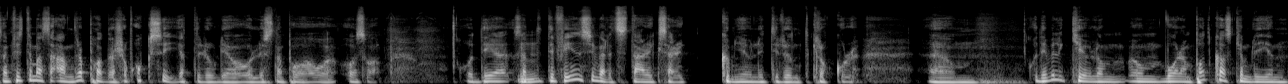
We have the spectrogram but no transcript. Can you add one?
Sen finns det en massa andra poddar som också är jätteroliga att lyssna på och, och så. Och det, så att det finns ju väldigt stark så här, community runt klockor. Ehm, och det är väl kul om, om våran podcast kan bli en,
